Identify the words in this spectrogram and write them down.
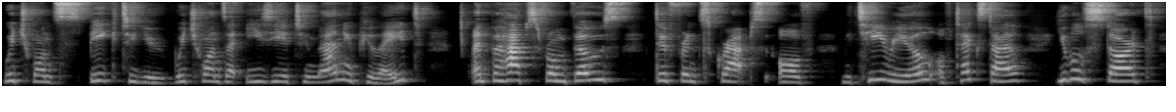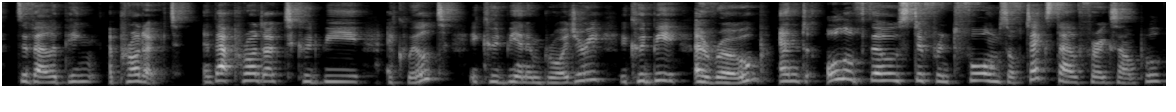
which ones speak to you, which ones are easier to manipulate. And perhaps from those different scraps of material, of textile, you will start developing a product. And that product could be a quilt, it could be an embroidery, it could be a robe. And all of those different forms of textile, for example,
